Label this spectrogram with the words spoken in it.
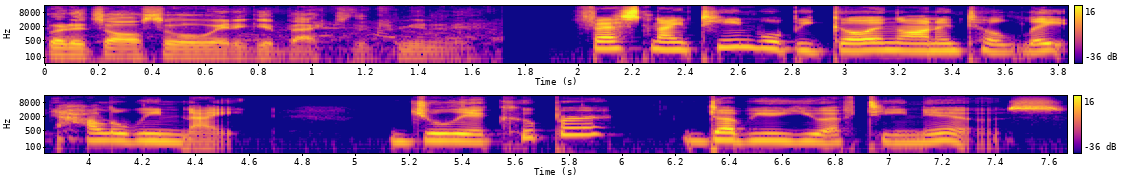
but it's also a way to give back to the community. Fest 19 will be going on until late Halloween night. Julia Cooper, WUFT News.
